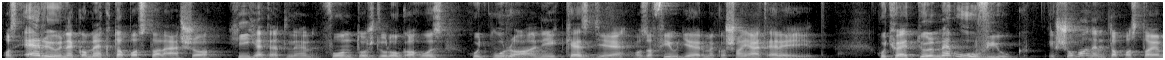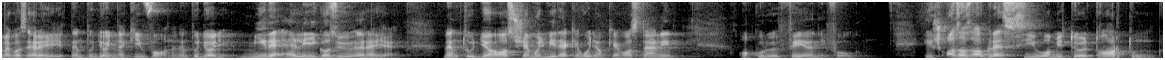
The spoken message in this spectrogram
Az erőnek a megtapasztalása hihetetlen fontos dolog ahhoz, hogy uralni kezdje az a fiúgyermek a saját erejét. Hogyha ettől megóvjuk, és soha nem tapasztalja meg az erejét, nem tudja, hogy neki van, nem tudja, hogy mire elég az ő ereje, nem tudja azt sem, hogy mire kell, hogyan kell használni, akkor ő félni fog. És az az agresszió, amitől tartunk,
